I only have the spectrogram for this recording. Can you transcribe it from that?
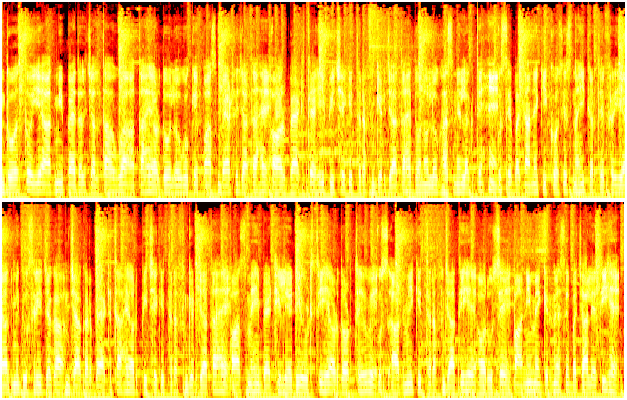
दोस्तों, ये आदमी पैदल चलता हुआ आता है और दो लोगों के पास बैठ जाता है और बैठते ही पीछे की तरफ़ गिर जाता है। दोनों लोग हंसने लगते हैं। उसे बचाने की कोशिश नहीं करते, फिर ये आदमी दूसरी जगह जाकर बैठता है और पीछे की तरफ़ गिर जाता है। पास में ही बैठी लेडी उठती है और दौड़ते हुए उस आदमी की तरफ़ जाती है और उसे पानी में गिरने से बचा लेती है।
